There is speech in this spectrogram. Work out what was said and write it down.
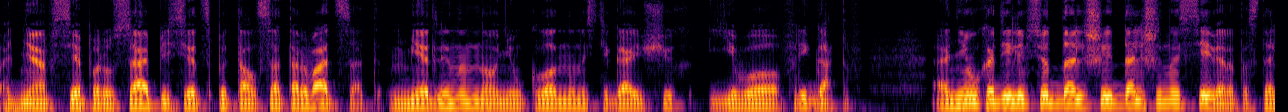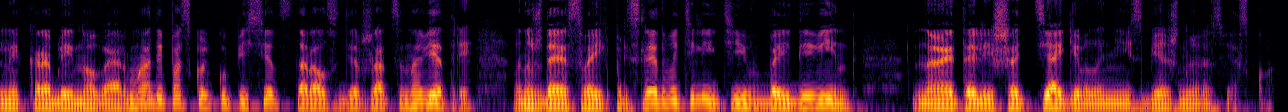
Подняв все паруса, писец пытался оторваться от медленно, но неуклонно настигающих его фрегатов. Они уходили все дальше и дальше на север от остальных кораблей новой армады, поскольку писец старался держаться на ветре, вынуждая своих преследователей идти в Бейдевинт, но это лишь оттягивало неизбежную развязку.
